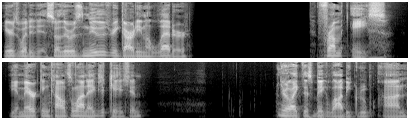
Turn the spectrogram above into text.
here's what it is. So there was news regarding a letter from ACE, the American Council on Education. They're like this big lobby group on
